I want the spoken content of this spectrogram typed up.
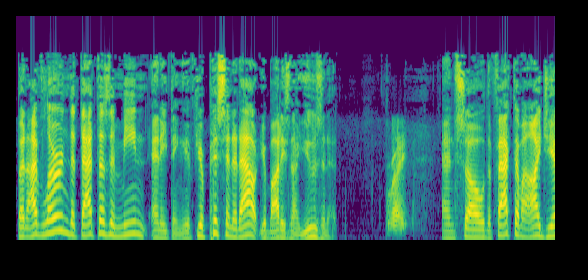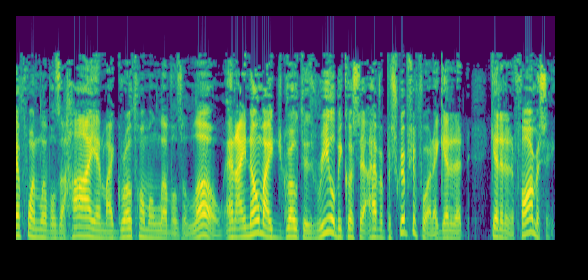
but I've learned that that doesn't mean anything. If you're pissing it out, your body's not using it. And so the fact that my IGF-1 levels are high and my growth hormone levels are low, and I know my growth is real because I have a prescription for it. I get it at, get it at a pharmacy.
